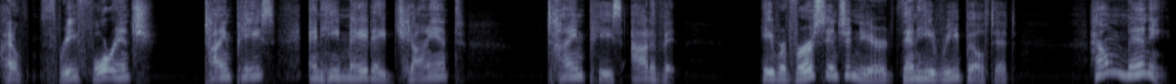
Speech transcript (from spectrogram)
I don't, three, four inch timepiece, and he made a giant timepiece out of it. He reverse engineered, then he rebuilt it. How many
